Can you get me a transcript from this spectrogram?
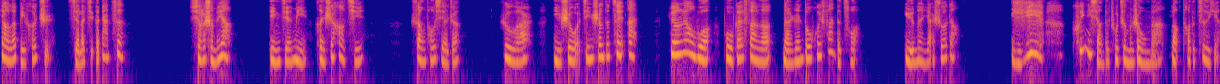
要了笔和纸，写了几个大字。写了什么呀？丁杰米很是好奇。上头写着：“汝儿，你是我今生的最爱，原谅我不该犯了男人都会犯的错。”于曼雅说道。咦？亏你想得出这么肉麻老套的字眼。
